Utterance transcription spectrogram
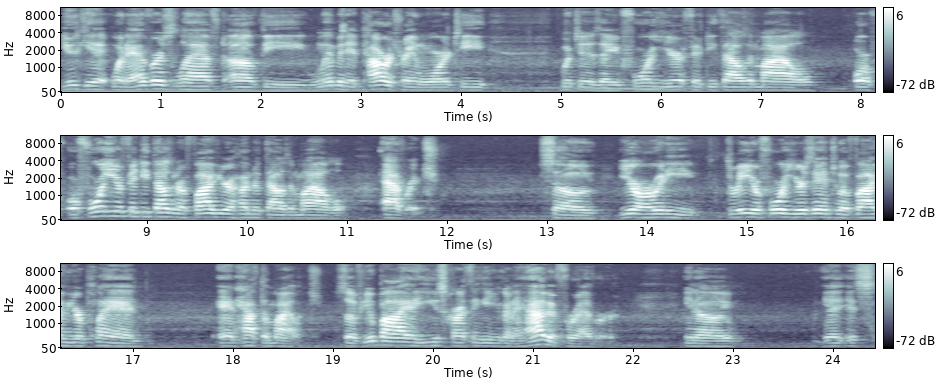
You get whatever's left of the limited powertrain warranty, which is a four year, 50,000 mile, or, or four year, 50,000, or five year, 100,000 mile average. So you're already three or four years into a five year plan and half the mileage. So if you buy a used car thinking you're going to have it forever, you know, it's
